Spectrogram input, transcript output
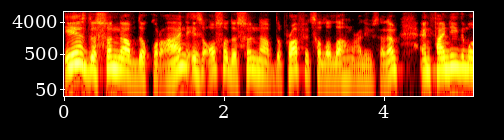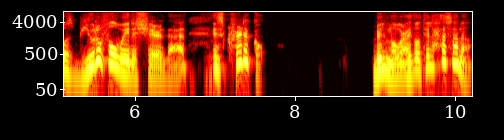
is the sunnah of the Quran, is also the sunnah of the Prophet wasallam, and finding the most beautiful way to share that is critical. Bil maw'idatil hasana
